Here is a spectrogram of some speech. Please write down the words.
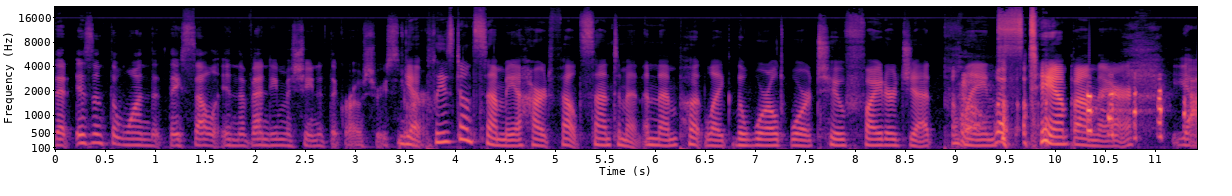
that isn't the one that they sell in the vending machine at the grocery store. Yeah, please don't send me a heartfelt sentiment and then put like the World War II fighter jet plane stamp on there. Yeah,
